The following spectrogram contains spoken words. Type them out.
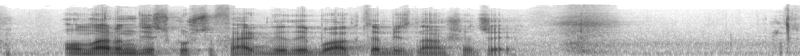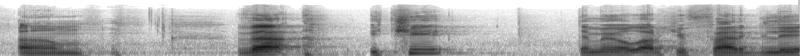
onların diskursu fərqlidir. Bu haqqda biz danışacağıq. Və iki demək olar ki, fərqli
